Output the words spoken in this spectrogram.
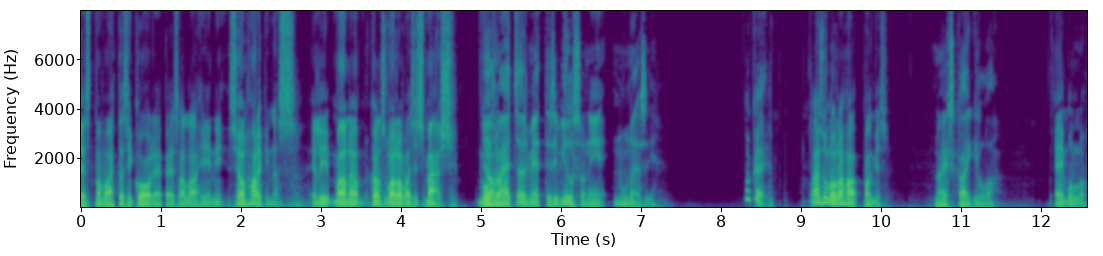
Ja sitten mä vaihtaisin KDP Salahiin, niin se on harkinnassa. Eli mä oon kans varovaisin smash. Joo, mä itse asiassa miettisin Wilsonia Nunesiin. Okei. Okay. Ai sulla on rahaa pankissa? No eiks kaikilla ole? Ei mulla.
